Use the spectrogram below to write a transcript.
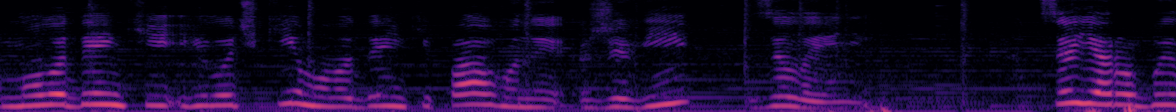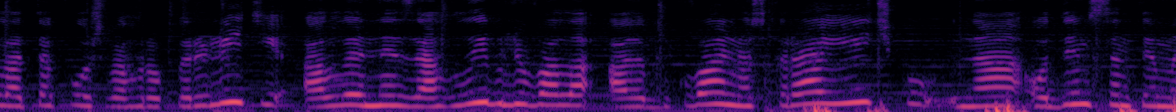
Молоденькі гілочки, молоденькі пагони живі, зелені. Це я робила також в агроперліті, але не заглиблювала, а буквально з краєчку на 1 см.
